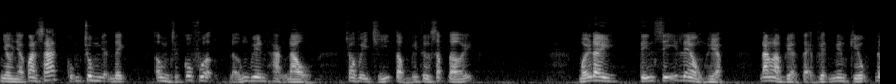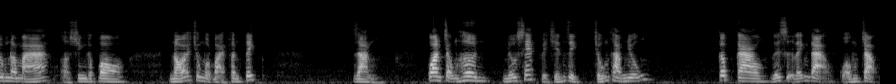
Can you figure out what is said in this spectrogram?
nhiều nhà quan sát cũng chung nhận định ông Trần Quốc Vượng là ứng viên hàng đầu cho vị trí Tổng Bí thư sắp tới Mới đây, tiến sĩ Lê Hồng Hiệp, đang làm việc tại Viện Nghiên cứu Đông Nam Á ở Singapore, nói trong một bài phân tích rằng quan trọng hơn nếu xét về chiến dịch chống tham nhũng cấp cao dưới sự lãnh đạo của ông Trọng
